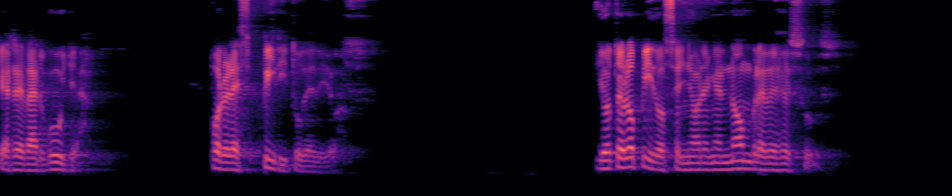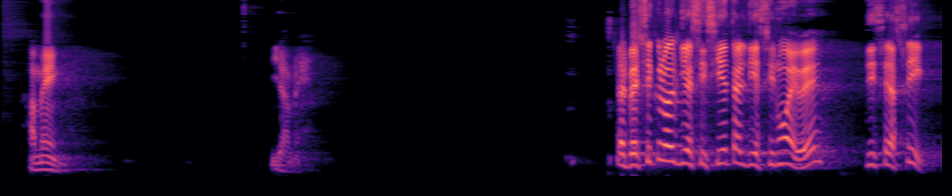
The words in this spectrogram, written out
que redarguya por el Espíritu de Dios. Yo te lo pido, Señor, en el nombre de Jesús. Amén. Y amén. El versículo del 17 al 19 dice así.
